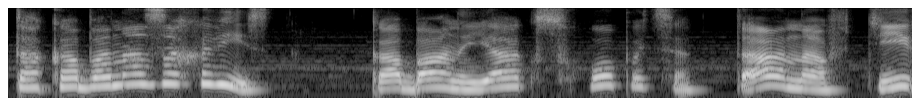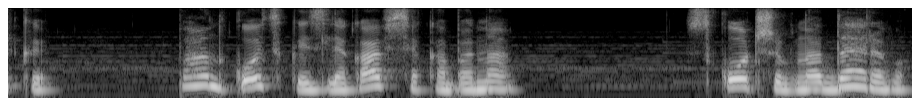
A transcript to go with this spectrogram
та кабана за хвіст. Кабан як схопиться, та навтіки. Пан Коцький злякався кабана, скочив на дерево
